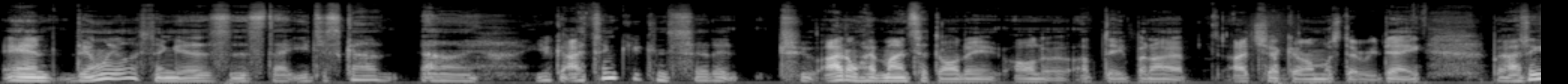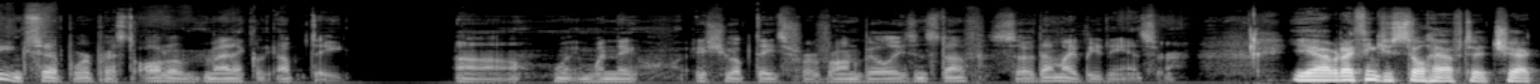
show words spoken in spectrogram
And the only other thing is, is that you just got, uh, you. I think you can set it to. I don't have mine set to all day auto update, but I I check it almost every day. But I think you can set up WordPress to automatically update uh, when when they issue updates for vulnerabilities and stuff. So that might be the answer. Yeah, but I think you still have to check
